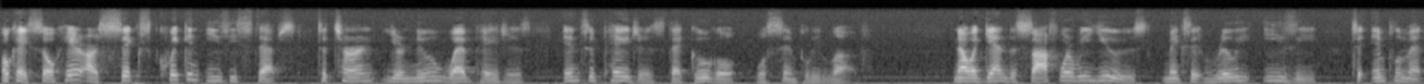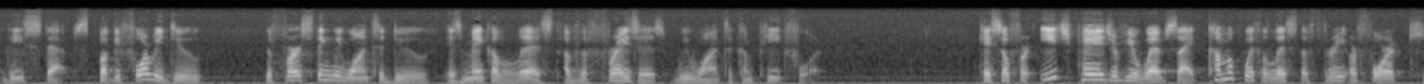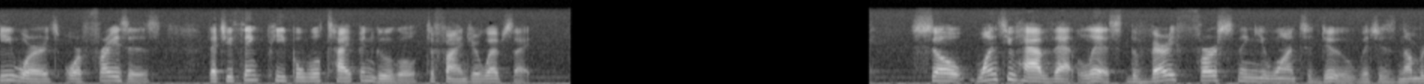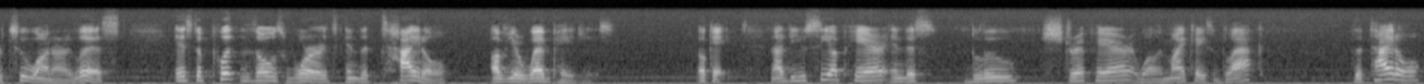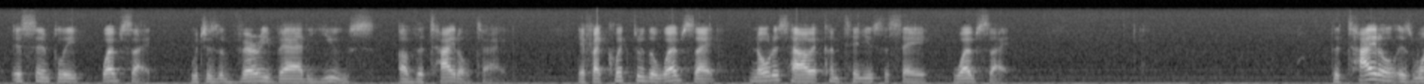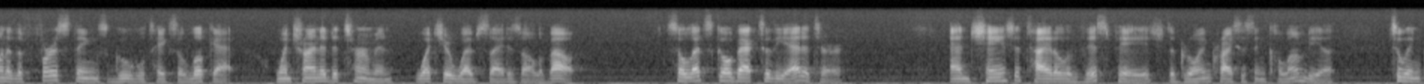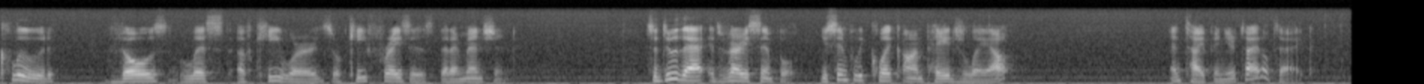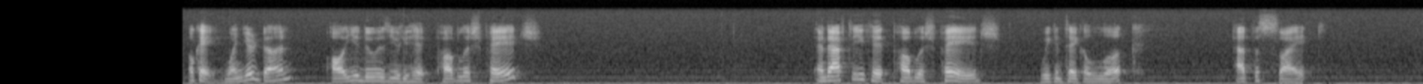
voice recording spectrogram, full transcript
Okay, so here are six quick and easy steps to turn your new web pages into pages that Google will simply love. Now, again, the software we use makes it really easy to implement these steps. But before we do, the first thing we want to do is make a list of the phrases we want to compete for. Okay, so for each page of your website, come up with a list of three or four keywords or phrases that you think people will type in Google to find your website. So once you have that list, the very first thing you want to do, which is number two on our list, is to put those words in the title of your web pages. Okay, now do you see up here in this blue strip here, well in my case black, the title is simply website, which is a very bad use of the title tag. If I click through the website, notice how it continues to say website. The title is one of the first things Google takes a look at when trying to determine what your website is all about. So let's go back to the editor and change the title of this page, The Growing Crisis in Colombia, to include those list of keywords or key phrases that I mentioned. To do that, it's very simple. You simply click on Page Layout and type in your title tag. Okay, when you're done, all you do is you hit Publish Page, and after you hit Publish Page, we can take a look at the site.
